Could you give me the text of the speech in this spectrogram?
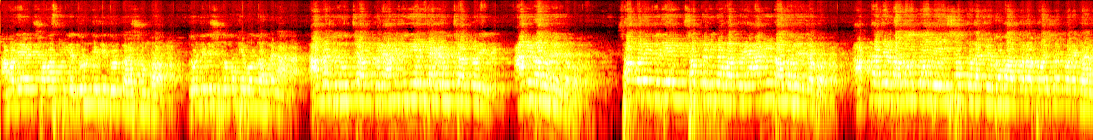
আমাদের সমাজ থেকে দুর্নীতি দূর করা সম্ভব। দুর্নীতি শুধু মুখে বললে হবে না। আমরা যদি উচ্চারণ করি, আমি যদি এই জায়গায় উচ্চারণ করি, আমি ভালো হয়ে যাব। সকলে যদি এই শব্দটি ব্যবহার করে, আমি ভালো হয়ে যাব। আপনাদের ভালো হতে হবে, এই শব্দটাকে ব্যবহার করার প্রয়োজন মনে করেন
